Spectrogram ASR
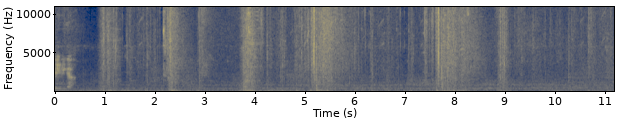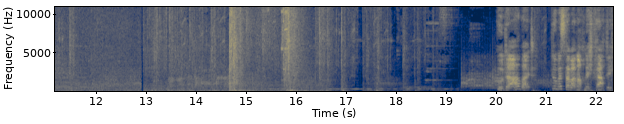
Weniger. Gute Arbeit. Du bist aber noch nicht fertig.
